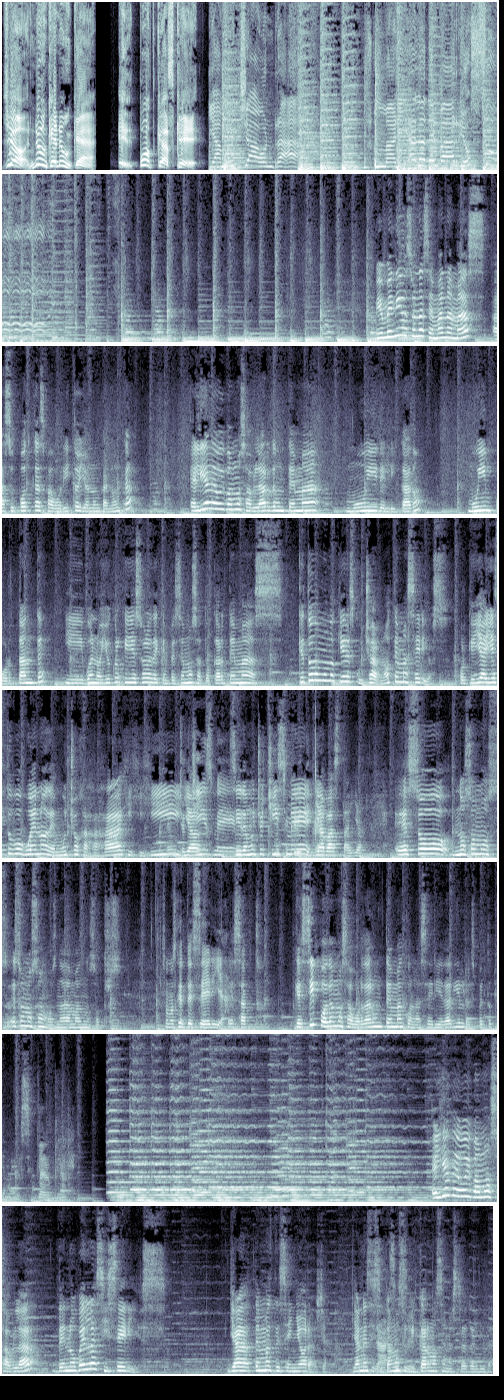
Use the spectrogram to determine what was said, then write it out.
Yo Nunca Nunca, el podcast que... Y a mucha honra, María la del barrio soy. Bienvenidos una semana más a su podcast favorito Yo Nunca Nunca. El día de hoy vamos a hablar de un tema muy delicado, muy importante y bueno, yo creo que ya es hora de que empecemos a tocar temas que todo el mundo quiere escuchar, ¿no? Temas serios. Porque ya, ya estuvo bueno de mucho jajaja, jijiji. De mucho ya- chisme, Sí, de mucho chisme, ya basta, ya. Eso no somos, eso no somos nada más nosotros. Somos gente seria. Exacto. Que sí podemos abordar un tema con la seriedad y el respeto que merece. Claro, claro. El día de hoy vamos a hablar de novelas y series. Ya temas de señoras, ya. Ya necesitamos sí, sí. ubicarnos en nuestra realidad.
